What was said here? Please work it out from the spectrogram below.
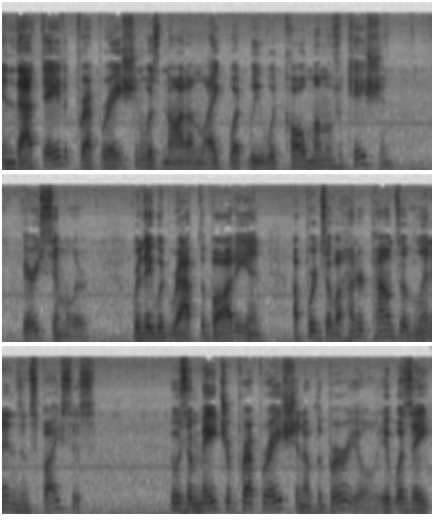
In that day, the preparation was not unlike what we would call mummification. Very similar, where they would wrap the body in upwards of a hundred pounds of linens and spices. It was a major preparation of the burial. It was a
